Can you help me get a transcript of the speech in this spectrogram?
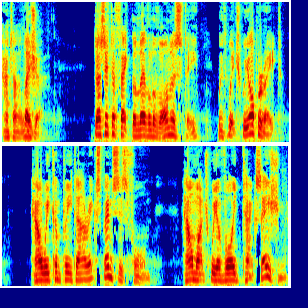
at our leisure? Does it affect the level of honesty with which we operate? How we complete our expenses form? How much we avoid taxation?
